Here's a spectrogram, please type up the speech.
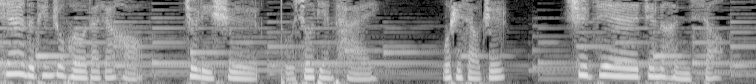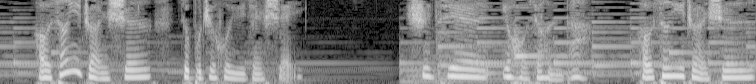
亲爱的听众朋友，大家好，这里是独秀电台，我是小芝。世界真的很小，好像一转身就不知会遇见谁；世界又好像很大，好像一转身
